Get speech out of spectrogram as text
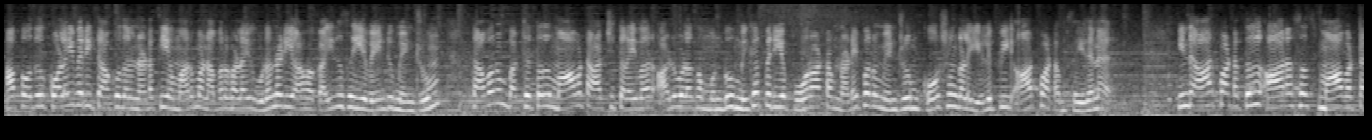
அப்போது கொலைவெறி தாக்குதல் நடத்திய மர்ம நபர்களை உடனடியாக கைது செய்ய வேண்டும் என்றும் தவறும் பட்சத்தில் மாவட்ட ஆட்சித்தலைவர் அலுவலகம் முன்பு மிகப்பெரிய போராட்டம் நடைபெறும் என்றும் கோஷங்களை எழுப்பி ஆர்ப்பாட்டம் செய்தனர். இந்த ஆர்ப்பாட்டத்தில் ஆர்எஸ்எஸ் மாவட்ட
